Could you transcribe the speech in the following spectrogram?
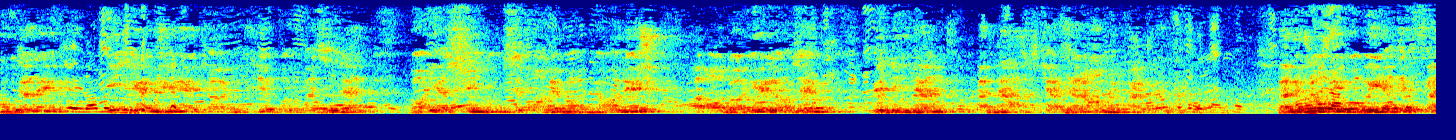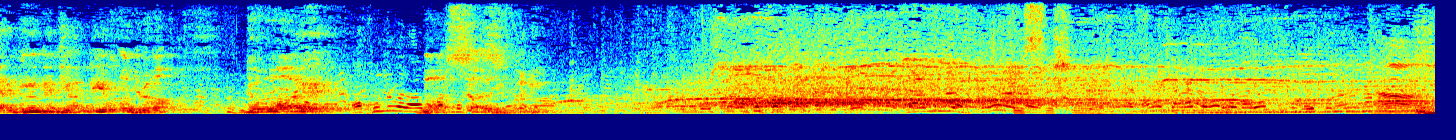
بودن این گنجینه تاریخی پرفضیلت بایستی منصفانه با دانش و آگاهی لازم به دیدن و نقد کردن آن بپردازیم و به نوعی هویت فردی و جبهه خود را دوباره بازسازی کنیم. Isso, Sheila. Ah.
